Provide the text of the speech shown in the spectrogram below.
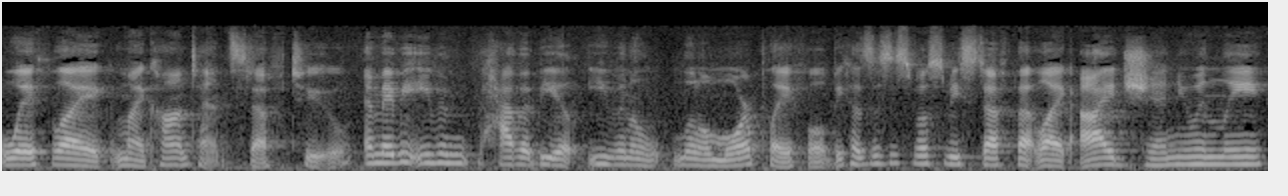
with like my content stuff too. And maybe even have it be a, even a little more playful because this is supposed to be stuff that like i genuinely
